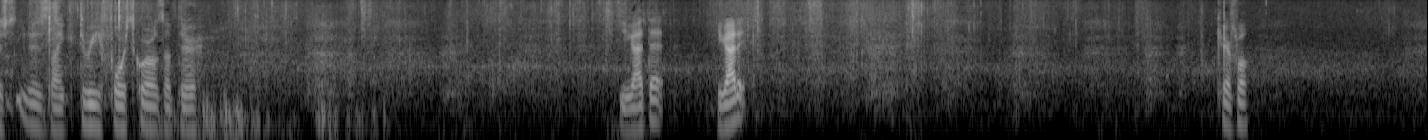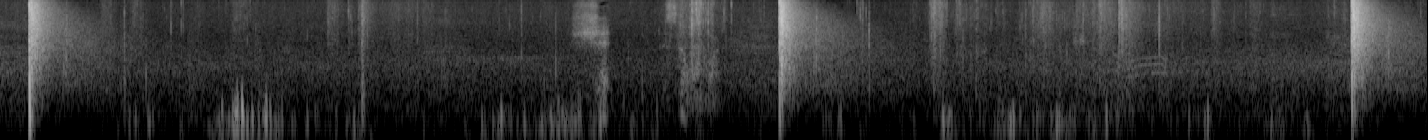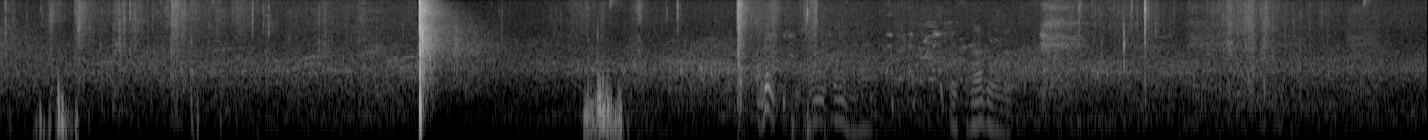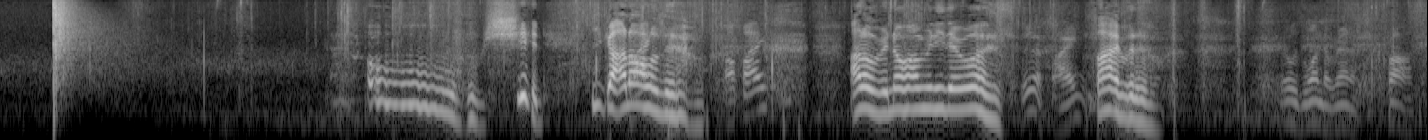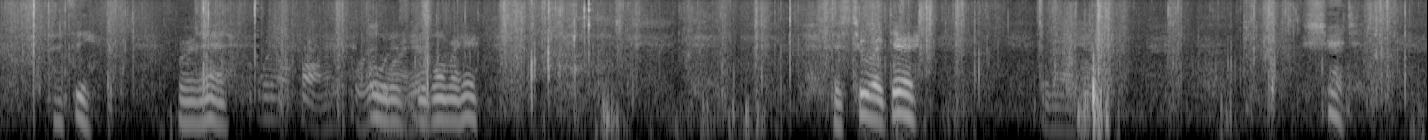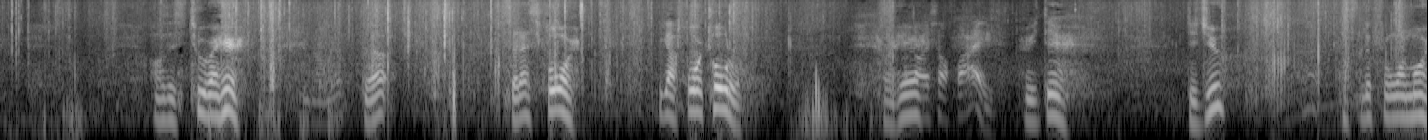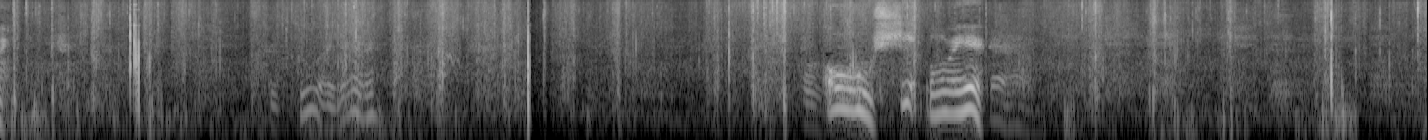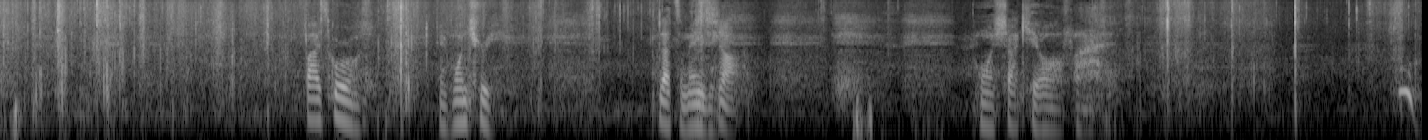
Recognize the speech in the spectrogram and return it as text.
There's, there's like three, four squirrels up there. You got that? You got it? Careful. Shit. There's still one more. Oh shit! You got all of them. All five? I don't even know how many there was. Have five. Five of them. There was one that ran across. Let's see. Where is that? Where did it all fall? Oh, there's, there's one right here. There's two right there. Shit. Oh, there's two right here. Yep. So that's four. We got four total. Right here, I saw five. right there. Did you? Let's look for one more. There's two right there. Oh shit, one right here. Five squirrels and one tree. That's amazing. Shot. One shot kill all five. Whew.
